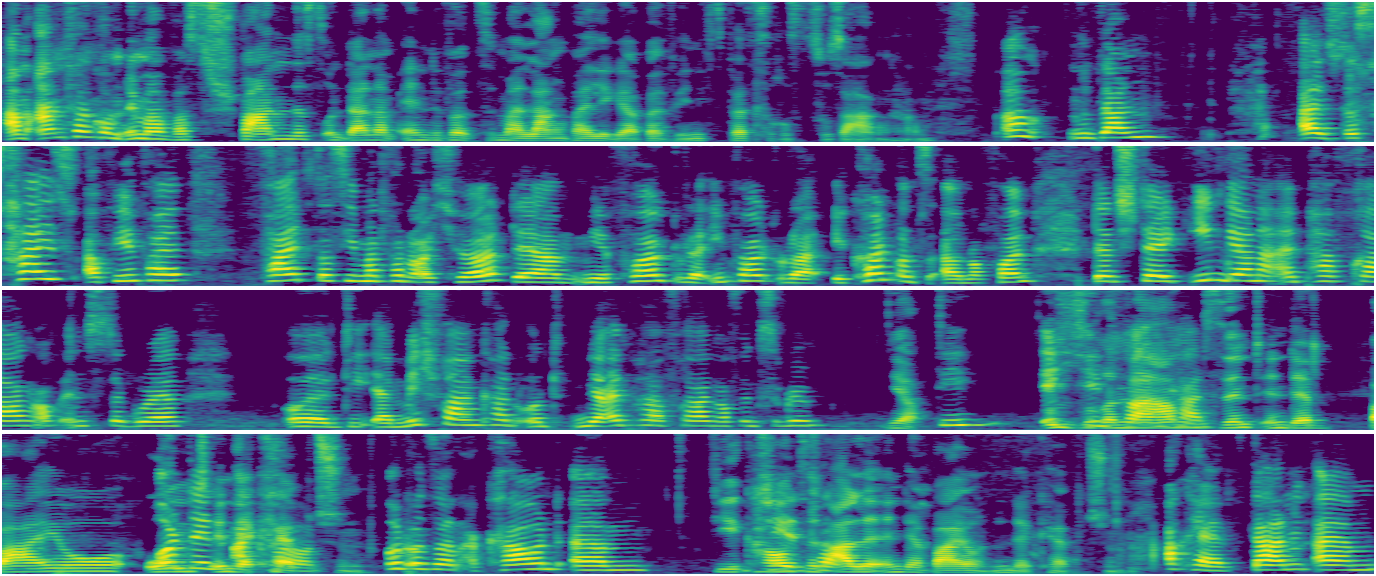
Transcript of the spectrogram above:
am Anfang kommt immer was Spannendes und dann am Ende wird es immer langweiliger, weil wir nichts Besseres zu sagen haben. Oh, Und dann, also das heißt auf jeden Fall, falls das jemand von euch hört, der mir folgt oder ihm folgt, oder ihr könnt uns auch noch folgen, dann stellt ihm gerne ein paar Fragen auf Instagram, äh, die er mich fragen kann und mir ein paar Fragen auf Instagram, Ja. die ich ihn Unsere fragen Namen kann. sind in der Bio und, den in der Account. Caption. Und unseren Account. Ähm, Die Accounts sind alle in der Bio und in der Caption. okay, dann ähm,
